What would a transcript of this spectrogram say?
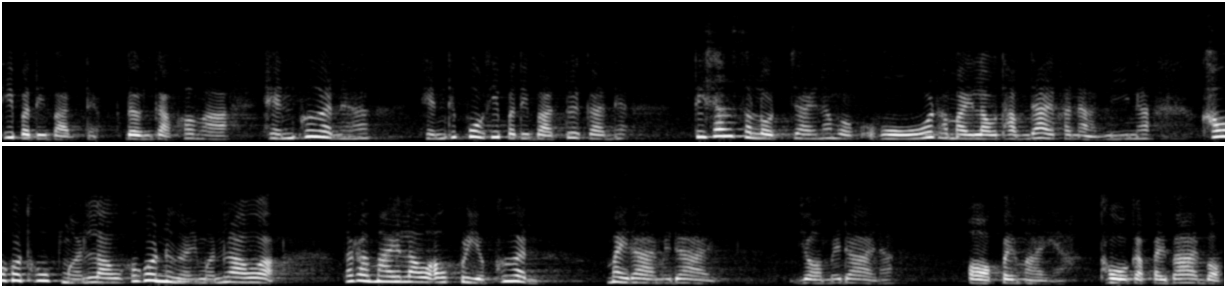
ที่ปฏิบัติเนี่ยเดินกลับเข้ามาเห็นเพื่อนนะฮะเห็นที่พวกที่ปฏิบัติด้วยกันเนี่ย ดิฉันสลดใจนะบอกโอ้โหทำไมเราทำได้ขนาดนี้นะเขาก็ทุกข์เหมือนเราเขาก็เหนื่อยเหมือนเราอะ่ะ แล้วทำไมเราเอาเปรียบเพื่อนไม่ได้ไม่ได้ ยอมไม่ได้นะออกไปใหม่อะโทรกลับไปบ้านบอก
